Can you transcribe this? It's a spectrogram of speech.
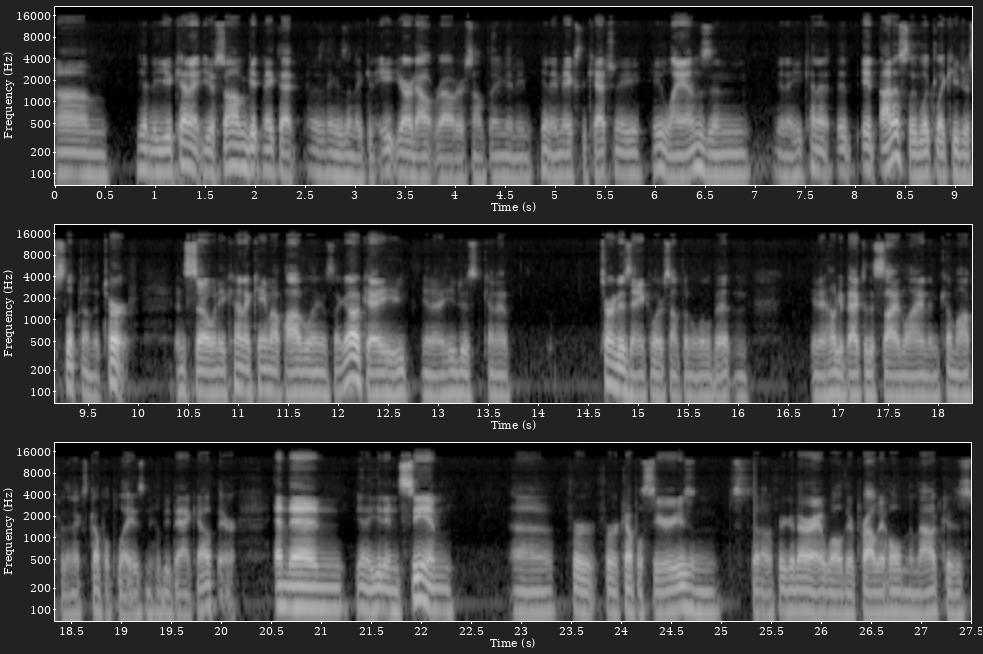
um, you know, you kind of you saw him get make that. I think it was like an eight yard out route or something, and he you know he makes the catch and he, he lands and you know he kind of it, it, honestly looked like he just slipped on the turf, and so when he kind of came up hobbling, it's like okay, he you know he just kind of turned his ankle or something a little bit, and you know he'll get back to the sideline and come off for the next couple plays, and he'll be back out there, and then you know you didn't see him uh, for for a couple series, and so I figured all right, well they're probably holding him out because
